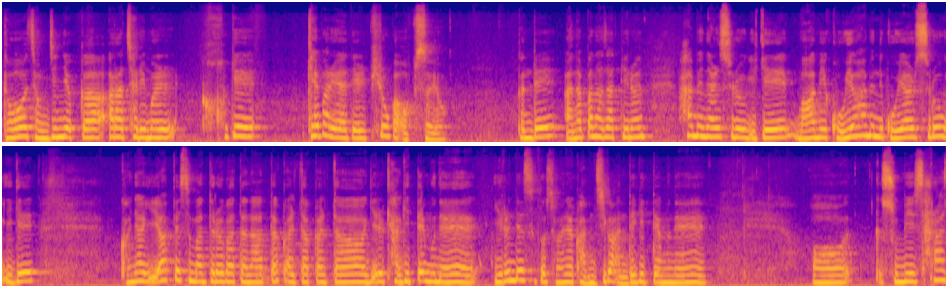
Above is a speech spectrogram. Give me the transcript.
더 정진력과 알아차림을 크게 개발해야 될 필요가 없어요. 근데 아나파나사티는 하면 할수록 이게 마음이 고요하면 고요할수록 이게 그냥 이 앞에서만 들어갔다 나왔다 깔딱깔딱 이렇게 하기 때문에 이런 데서도 전혀 감지가 안 되기 때문에 어, 그 숨이 사라,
